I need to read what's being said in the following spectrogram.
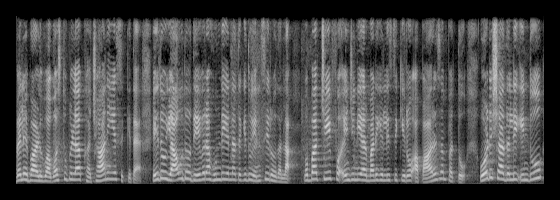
ಬೆಲೆ ಬಾಳುವ ವಸ್ತುಗಳ ಖಜಾನೆಯೇ ಸಿಕ್ಕಿದೆ. ಇದು ಯಾವುದೋ ದೇವರ ಹುಂಡಿಯನ್ನ ತೆಗೆದು ಎನಿಸಿರೋದಲ್ಲ. ಒಬ್ಬ ಚೀಫ್ ಇಂಜಿನಿಯರ್ ಮನೆಯಲ್ಲಿ ಸಿಕ್ಕಿರೋ ಅಪಾರ ಸಂಪತ್ತು. ಒಡಿಶಾದಲ್ಲಿ ಇಂದು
